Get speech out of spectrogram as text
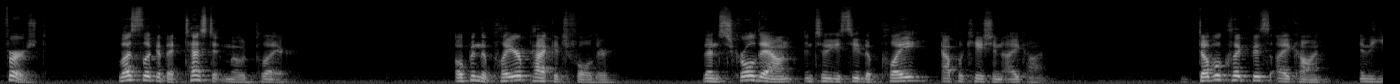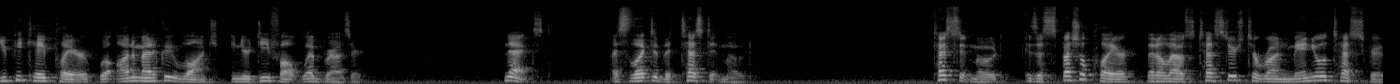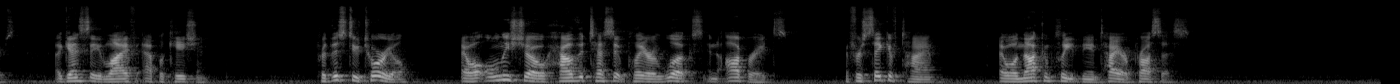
First, let's look at the Test It mode player. Open the Player Package folder, then scroll down until you see the Play application icon. Double click this icon and the UPK player will automatically launch in your default web browser. Next, I selected the Test It mode. Test It mode is a special player that allows testers to run manual test scripts against a live application. For this tutorial, I will only show how the Test It player looks and operates, and for sake of time, I will not complete the entire process.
